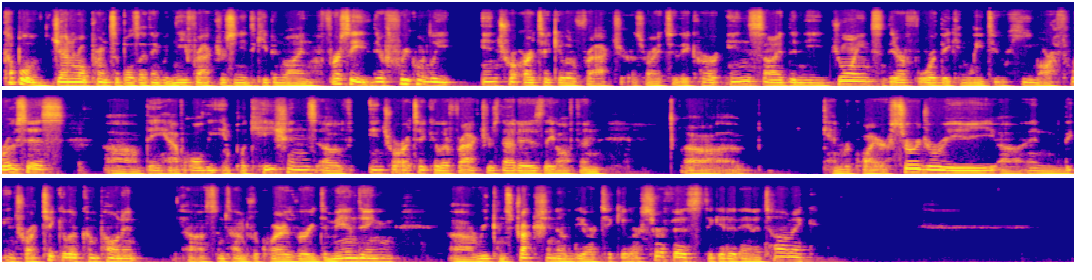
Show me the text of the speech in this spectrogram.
couple of general principles I think with knee fractures you need to keep in mind. Firstly, they're frequently intra-articular fractures, right? So they occur inside the knee joint, therefore they can lead to hemarthrosis. Uh, they have all the implications of intra-articular fractures, that is, they often uh, can require surgery, uh, and the intra-articular component uh, sometimes requires very demanding uh, reconstruction of the articular surface to get it anatomic.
